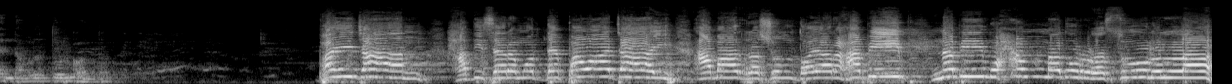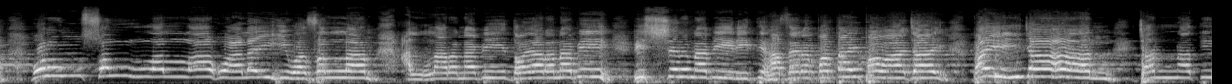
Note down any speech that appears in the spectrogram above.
এর নাম হলো দুর্গন্ধ। ভাইজান, হাদিসের মধ্যে পাওয়া যায়, আমার রসুল দয়ার হাবিব, নবী মুহাম্মাদুর রসুল্লাহ বলুন সাল্লাল্লাহু আলাইহি ওয়াসাল্লাম, আল্লাহর নবী, দয়ার নবী, বিশ্বের নবীর ইতিহাসের পাতায় পাওয়া যায়। ভাইজান, জান্নাতি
